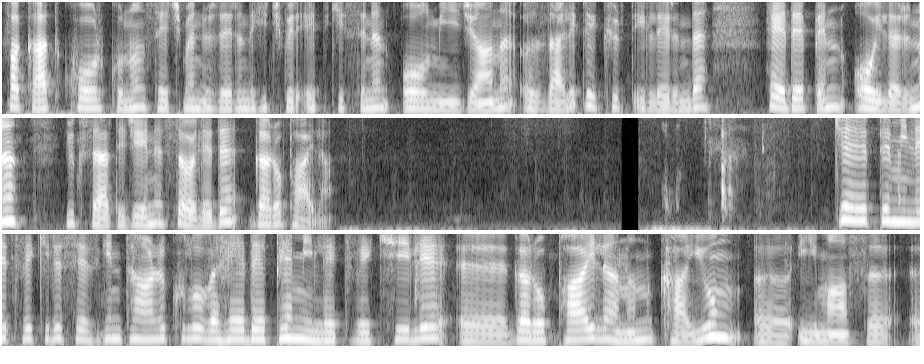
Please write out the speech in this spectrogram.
Fakat korkunun seçmen üzerinde hiçbir etkisinin olmayacağını özellikle Kürt illerinde HDP'nin oylarını yükselteceğini söyledi Garopaylan. CHP milletvekili Sezgin Tanrıkulu ve HDP milletvekili e, Garo Paylan'ın kayyum e, iması e,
